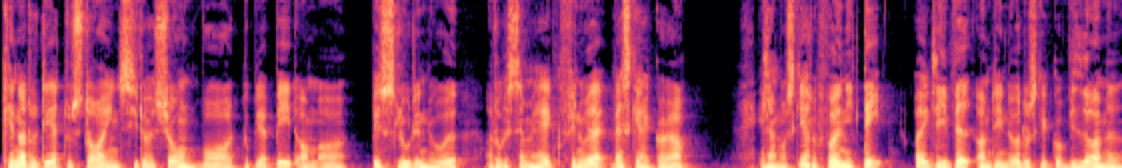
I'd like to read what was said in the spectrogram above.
Kender du det, at du står i en situation, hvor du bliver bedt om at beslutte noget, og du kan simpelthen ikke finde ud af, hvad skal jeg gøre? Eller måske har du fået en idé, og ikke lige ved, om det er noget, du skal gå videre med.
